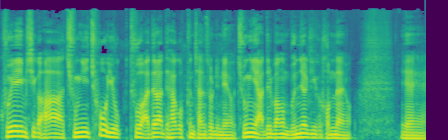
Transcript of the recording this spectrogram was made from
구혜임 씨가 아 중2 초6 두 아들한테 하고픈 잔소리네요. 중2 아들 방은 문 열기가 겁나요. 예.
